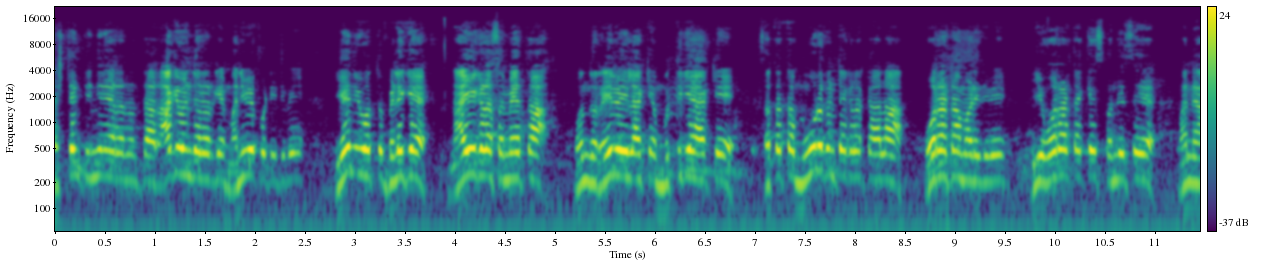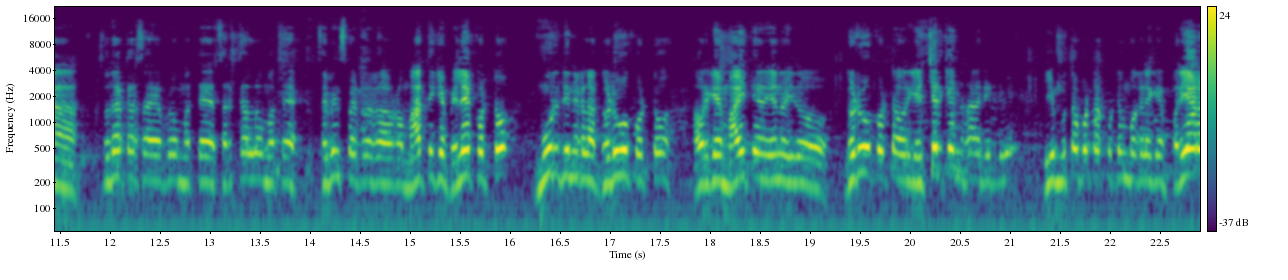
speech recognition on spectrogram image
ಅಸಿಸ್ಟೆಂಟ್ ಇಂಜಿನಿಯರ್ ಆದಂತ ರಾಘವೇಂದ್ರ ಅವರಿಗೆ ಮನವಿ ಕೊಟ್ಟಿದ್ದೀವಿ. ಏನು ಇವತ್ತು ಬೆಳಿಗ್ಗೆ ನಾಯಿಗಳ ಸಮೇತ ಒಂದು ರೈಲ್ವೆ ಇಲಾಖೆ ಮುತ್ತಿಗೆ ಹಾಕಿ ಸತತ ಮೂರು ಗಂಟೆಗಳ ಕಾಲ ಹೋರಾಟ ಮಾಡಿದೀವಿ ಈ ಹೋರಾಟಕ್ಕೆ ಸ್ಪಂದಿಸಿ ಮಾನ್ಯ ಸುಧಾಕರ್ ಸಾಹೇಬರು ಮತ್ತೆ ಸರ್ಕಲ್ ಮತ್ತೆ ಸಬ್ ಇನ್ಸ್ಪೆಕ್ಟರ್ ಅವರ ಮಾತಿಗೆ ಬೆಲೆ ಕೊಟ್ಟು, ಮೂರು ದಿನಗಳ ಗಡುವು ಕೊಟ್ಟು, ಅವರಿಗೆ ಮಾಹಿತಿ ಏನು ಇದು ಗಡುವು ಕೊಟ್ಟು ಅವರಿಗೆ ಎಚ್ಚರಿಕೆಯನ್ನು ಸಹ ನೀಡಿದ್ವಿ ಈ ಮೃತಪಟ್ಟ ಕುಟುಂಬಗಳಿಗೆ ಪರಿಹಾರ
